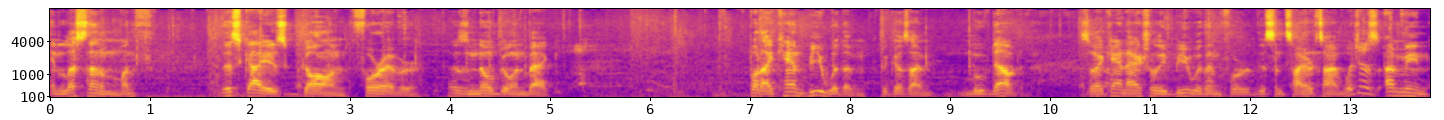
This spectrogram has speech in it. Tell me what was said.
in less than a month, this guy is gone forever. There's no going back. But I can't be with him because I'm moved out. So I can't actually be with him for this entire time. Which is, I mean,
